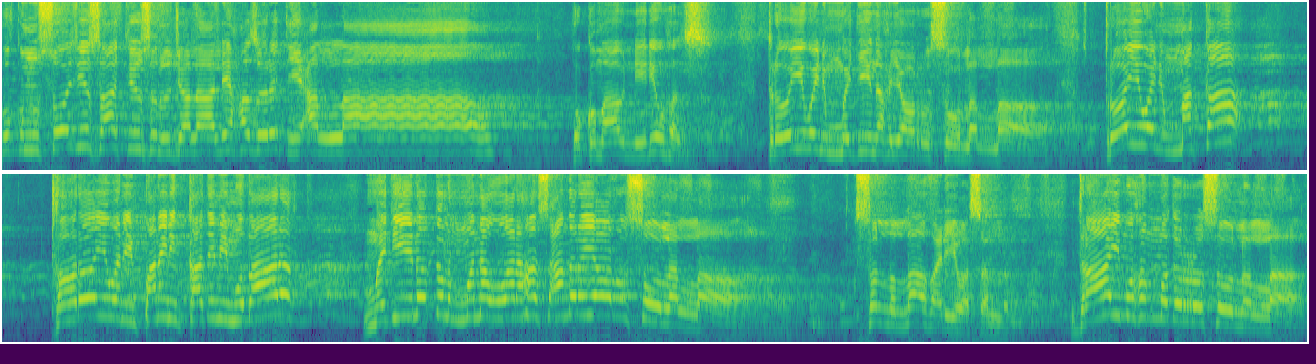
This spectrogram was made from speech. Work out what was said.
حکم سوزی ذات ذوالجلال حضرت اللہ؟ حکم آو نیریو حض. تروئی ون مدینہ یا رسول اللہ. تروئی ون مکہ ٹھہروئی ون پنن قدمی مبارک، مدینۃ المنورہ اندر یا رسول اللہ. صلی اللہ علیہ وسلم. درائی محمد الرسول اللہ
